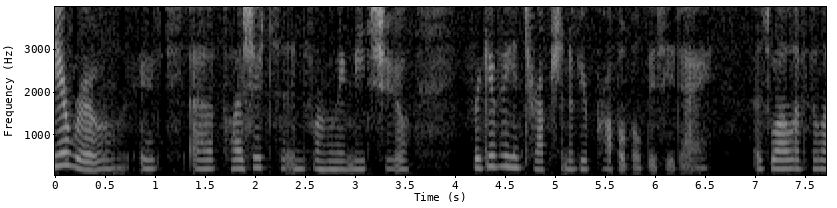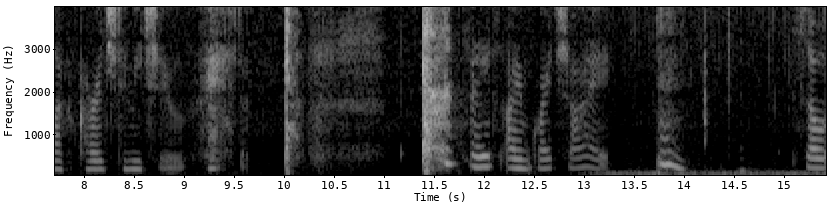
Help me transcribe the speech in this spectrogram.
Dear Rue, it's a pleasure to informally meet you. Forgive the interruption of your probable busy day, as well as the lack of courage to meet you face to face. I am quite shy. so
